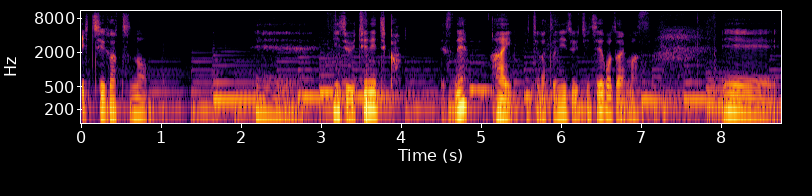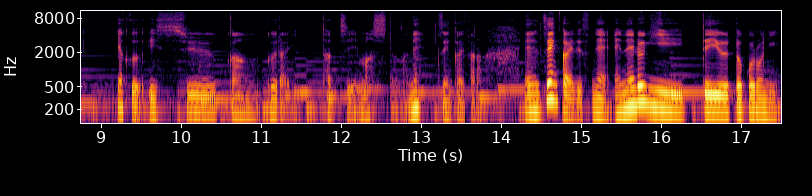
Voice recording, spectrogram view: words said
1月の、えー、21日かですね。はい1月21日でございます。えー約1週間ぐらい経ちましたがね前回から、えー、前回ですねエネルギーっていうところに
